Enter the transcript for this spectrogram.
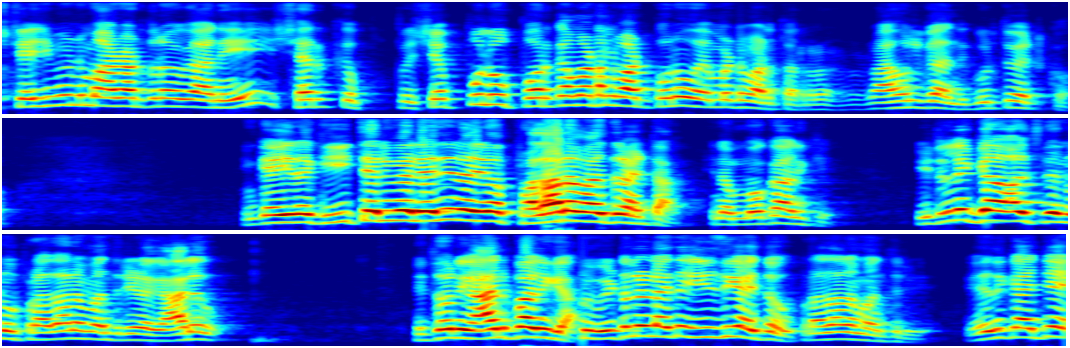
స్టేజ్ మీద మాట్లాడుతున్నావు కానీ షర్క్ చెప్పులు పొరక మాటలు పట్టుకొని ఏమంట పడతారు. రాహుల్ గాంధీ గుర్తుపెట్టుకో. ఇంకా ఈయనకి ఈ తెలివే లేదు ప్రధానమంత్రి అంట ఈయన ముఖానికి. ఇటలీకి కావాల్సిందే నువ్వు ప్రధానమంత్రి ఈయన కాలేవు. నీతో కాని పనిగా. నువ్వు ఇటలీలో అయితే ఈజీగా అవుతావు ప్రధానమంత్రి ఎందుకంటే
